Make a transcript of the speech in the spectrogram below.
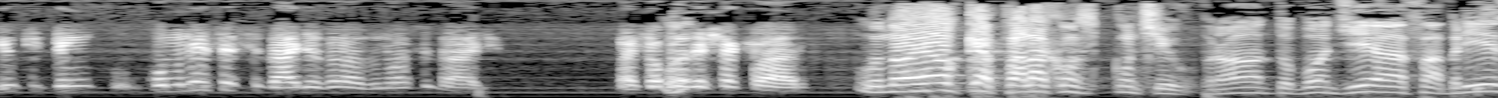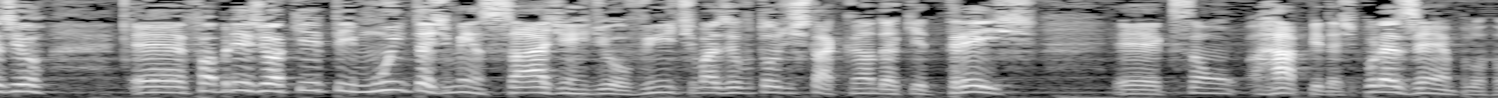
e o que tem como necessidade a Zona Azul numa cidade. Mas só para deixar claro. O Noel quer falar com, contigo. Pronto, bom dia, Fabrício. É, Fabrício, aqui tem muitas mensagens de ouvintes, mas eu estou destacando aqui três é, que são rápidas. Por exemplo,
